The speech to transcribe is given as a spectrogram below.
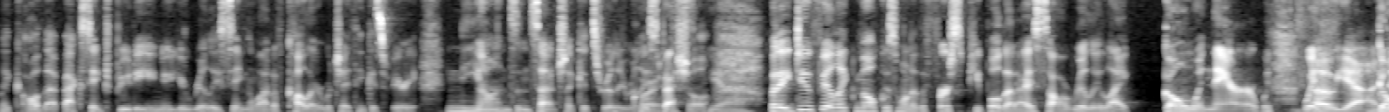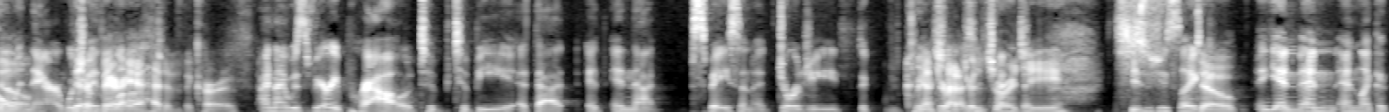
like all that backstage beauty you know you're really seeing a lot of color which i think is very neons and such like it's really really special yeah. but i do feel like milk was one of the first people that i saw really like going there with with oh yeah, going no, there which they're i very loved ahead of the curve. and I was very proud to to be at that at, in that space. And uh, Georgie, the Yeah, creative out director, Georgie. She's, she's like dope. and and and like a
